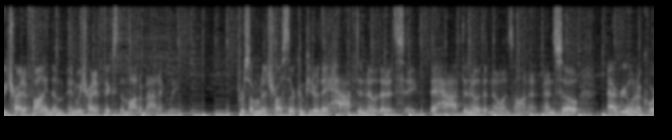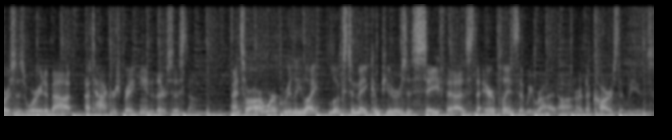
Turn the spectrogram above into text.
We try to find them and we try to fix them automatically. For someone to trust their computer, they have to know that it's safe. They have to know that no one's on it. And so everyone, of course, is worried about attackers breaking into their system. And so our work really like looks to make computers as safe as the airplanes that we ride on or the cars that we use.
